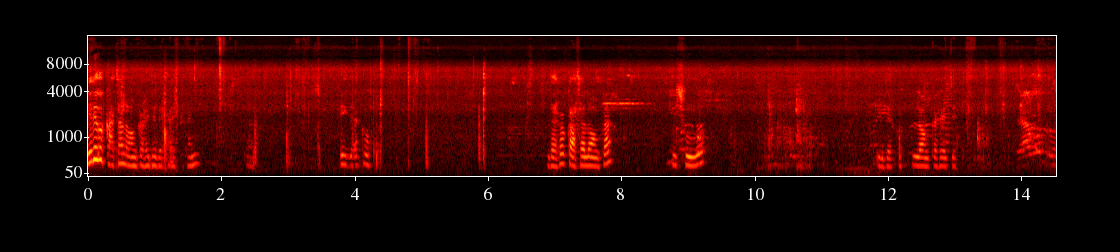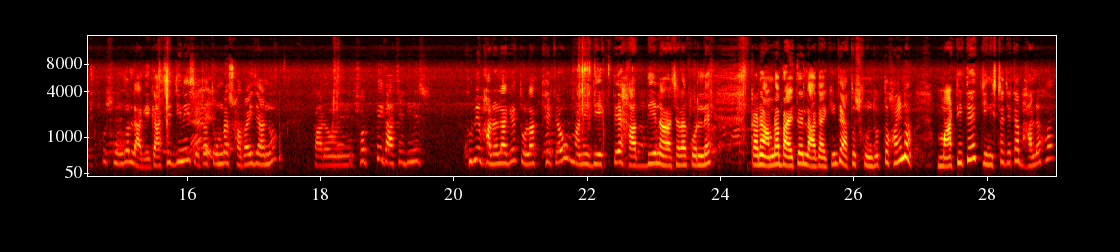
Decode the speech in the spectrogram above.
এই দেখো কাঁচা লঙ্কা হয়েছে, দেখা একটুখানি। এই দেখো। দেখো কাঁচা লঙ্কা, কি সুন্দর। এই দেখো লঙ্কা হয়েছে। খুব সুন্দর লাগে। গাছের জিনিস, এটা তোমরা সবাই জানো। কারণ সত্যি গাছের জিনিস খুবই ভালো লাগে তোলার থেকেও। মানে দেখতে, হাত দিয়ে নাড়াচাড়া করলে কারণ আমরা বাড়িতে লাগাই কিন্তু এত সুন্দর তো হয় না। মাটিতে জিনিসটা যেটা ভালো হয়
